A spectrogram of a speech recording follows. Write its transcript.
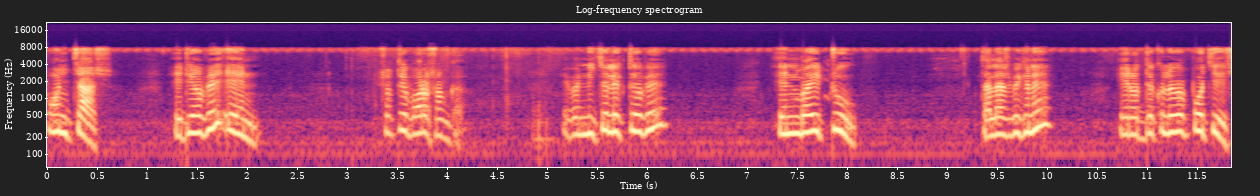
পঞ্চাশ। এটি হবে এন সবথেকে বড় সংখ্যা। এবার নিচে লিখতে হবে এন বাই টু তাহলে আসবে এখানে এর অর্ধেক করলে হবে পঁচিশ।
